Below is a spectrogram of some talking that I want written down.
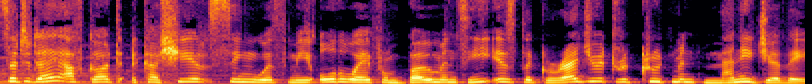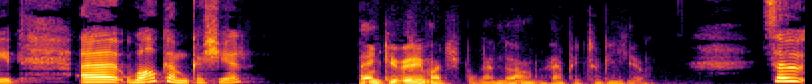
So today I've got Kasheer Singh with me all the way from Bowmans. He is the graduate recruitment manager there. Uh, welcome, Kasheer. Thank you very much, Belinda. Happy to be here. So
